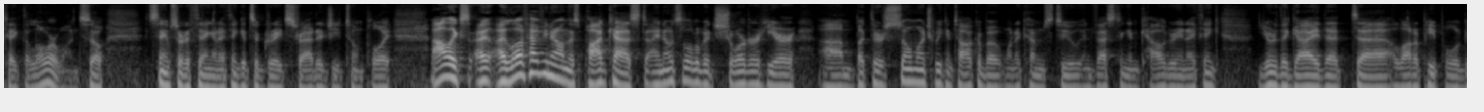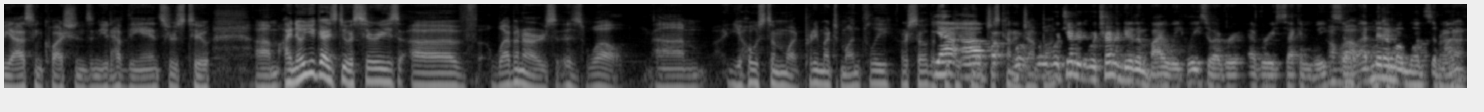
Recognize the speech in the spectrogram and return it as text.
take the lower one. So same sort of thing, and I think it's a great strategy to employ. Alex, I, I love having you on this podcast. I know it's a little bit shorter here, um, but there's so much we can talk about when it comes to investing in Calgary, and I think you're the guy that uh, a lot of people would be asking questions, and you'd have the answers to. Um, I know you guys do a series of webinars as well. Um, you host them what pretty much monthly or so. yeah, uh, just kind of jump we're, on. We're trying to we're trying to do them bi-weekly, so every every second week. Oh, so wow. at minimum okay. once a right month.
